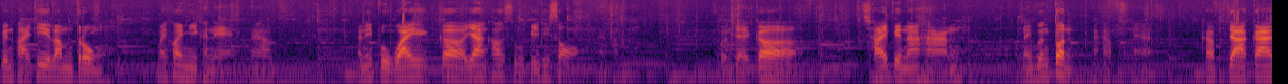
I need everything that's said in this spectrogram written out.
เป็นไผ่ที่ลำตรงไม่ค่อยมีแขนงนะครับ อันนี้ปลูกไว้ก็ย่างเข้าสู่ปีที่สองนะครับส่วนใหญ่ก็ใช้เป็นอาหาร ในเบื้องต้นนะครับนะฮะครับจากการ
